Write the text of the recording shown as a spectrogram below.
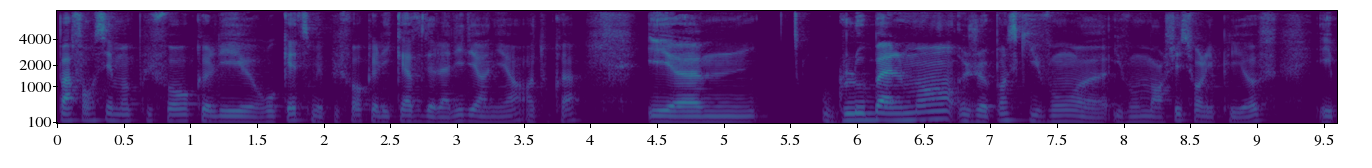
Pas forcément plus fort que les Rockets, mais plus fort que les Cavs de l'année dernière en tout cas. Et euh, globalement, je pense qu'ils vont, ils vont marcher sur les playoffs et,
